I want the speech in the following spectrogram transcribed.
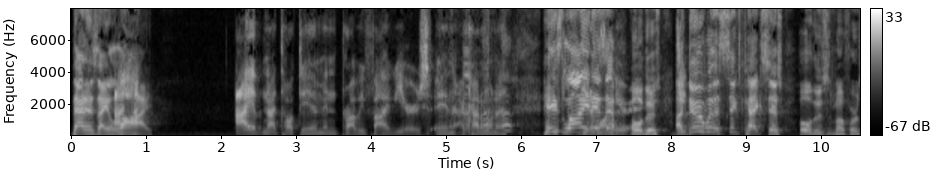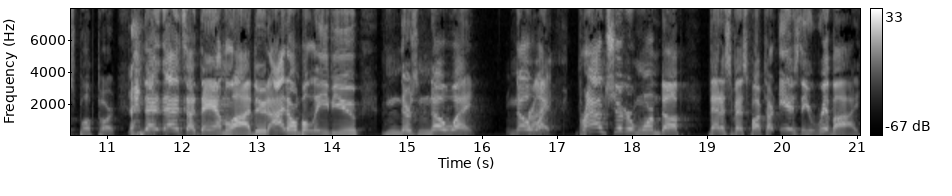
That is a lie. I have not talked to him in probably five years, and I kind of want to. He's lying Get him as a, oh this a dude with a six pack says oh this is my first pop tart that that's a damn lie dude I don't believe you there's no way no way brown sugar warmed up that is the best pop tart Is the ribeye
